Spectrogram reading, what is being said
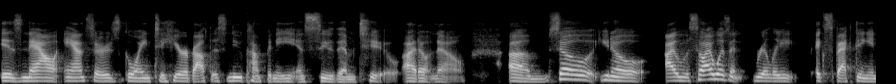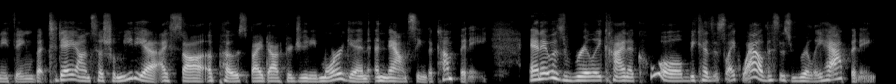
is now answers going to hear about this new company and sue them too. I don't know. Um, so you know i was so i wasn't really expecting anything but today on social media i saw a post by dr judy morgan announcing the company. And it was really kind of cool because it's like wow this is really happening.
